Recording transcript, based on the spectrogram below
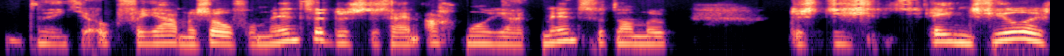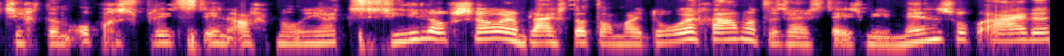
dan denk je ook van ja, maar zoveel mensen, dus er zijn 8 miljard mensen dan ook. Dus die, één ziel heeft zich dan opgesplitst in 8 miljard zielen of zo. En blijft dat dan maar doorgaan, want er zijn steeds meer mensen op aarde.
